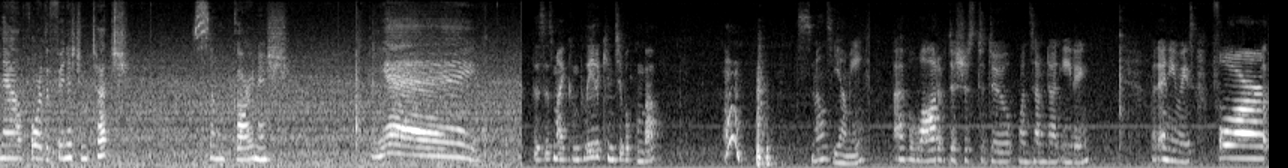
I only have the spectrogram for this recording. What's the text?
Now for the finishing touch, some garnish. Yay! This is my completed kimchi bokkeumbap. Mm, smells yummy. I have a lot of dishes to do once I'm done eating. But anyways, for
